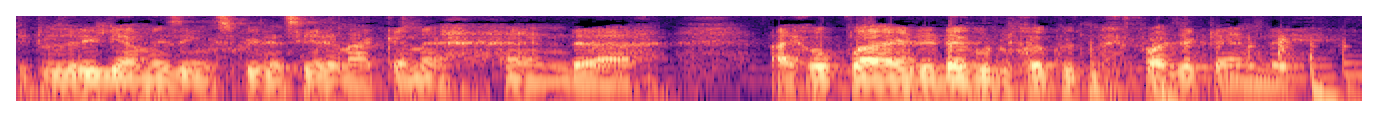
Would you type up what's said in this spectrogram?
it was a really amazing experience here in Aachen, and uh, I hope I did a good work with my project, and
